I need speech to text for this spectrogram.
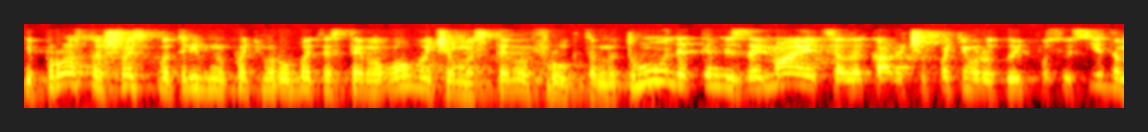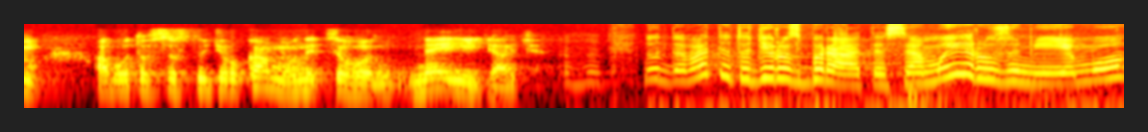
і просто щось потрібно потім робити з тими овочами, з тими фруктами. Тому вони тим і займаються, але кажуть, що потім роздують по сусідам або то все стоїть руками. Вони цього не їдять. Ну давайте тоді розбиратися. Ми розуміємо,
